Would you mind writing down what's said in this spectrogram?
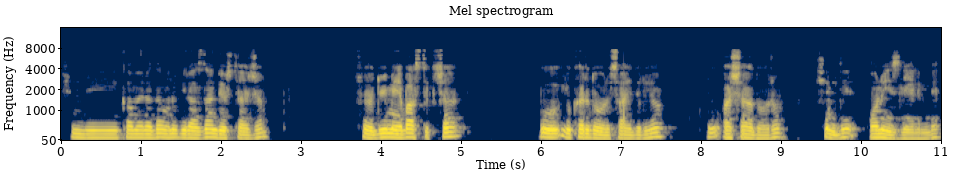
Şimdi kamerada onu birazdan göstereceğim. Şöyle düğmeye bastıkça bu yukarı doğru saydırıyor. Bu aşağı doğru. Şimdi onu izleyelim bir.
